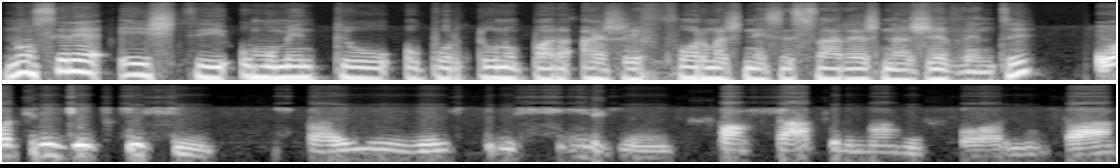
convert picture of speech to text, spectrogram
não seria este o momento oportuno para as reformas necessárias na G20? Eu acredito que sim. Países eles precisam passar por uma reforma, tá?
